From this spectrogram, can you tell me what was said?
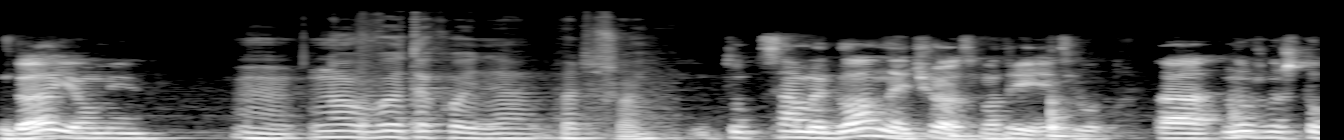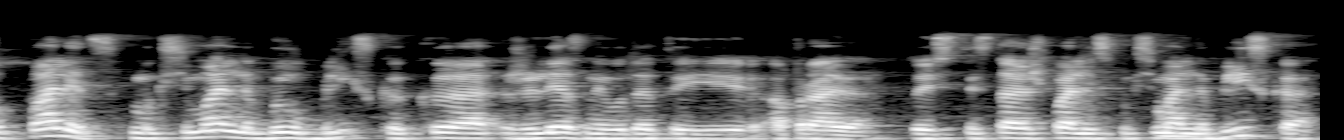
Да, я умею. Ну, вы такой, да, большой. Тут самое главное, что, смотри, эти вот. а, нужно, чтобы палец максимально был близко к железной вот этой оправе. То есть ты ставишь палец максимально близко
